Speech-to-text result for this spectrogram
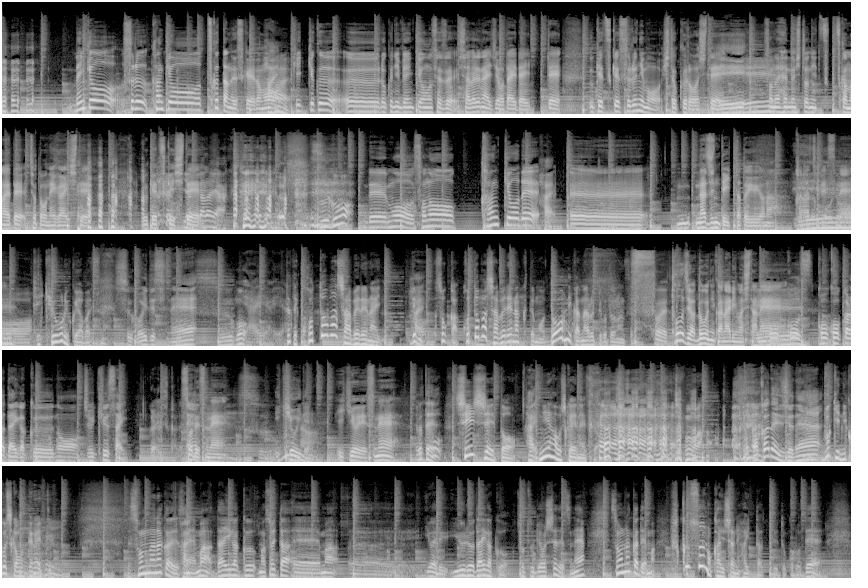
勉強する環境を作ったんですけれども、はい。結局ろくに勉強もせず喋れない状態で行って受付するにも一苦労して、えその辺の人につ捕まえてちょっとお願いして 受付して。すごっ。でもうその環境でー、はい。えーん馴染んでいったというような形ですね。おー適応力やばいですね。すごいですね。すごっ。いやいやいや。だって言葉喋れない。でも、はい。そっか。言葉喋れなくてもどうにかなるってことなんですよそうです。当時はどうにかなりましたね。高校高校から大学の19歳ぐらいですからね。そうですね、すごいな勢いで。勢いですね。だってシェイシェイとはい。ニーハオしか言えないですよ。自分は。うんわかんないですよね。武器2個しか持ってないっていう。でそんな中でですね、はい。まあ大学、まあ、そういった、えーまあえーいわゆる有料大学を卒業してですねその中で、まあ、複数の会社に入ったっていうところで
